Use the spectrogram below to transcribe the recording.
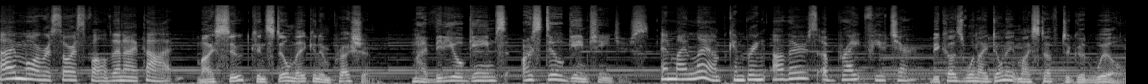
I'm more resourceful than I thought. My suit can still make an impression. My video games are still game changers. And my lamp can bring others a bright future. Because when I donate my stuff to Goodwill,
